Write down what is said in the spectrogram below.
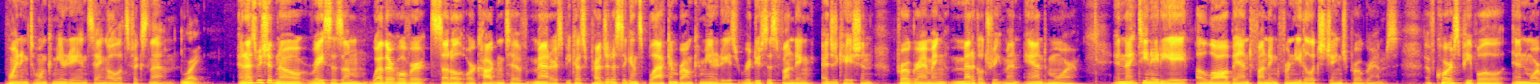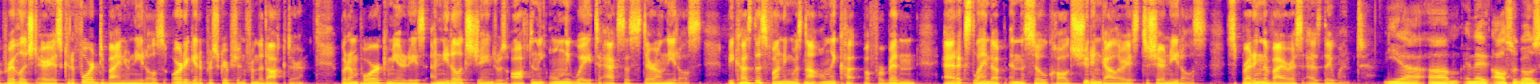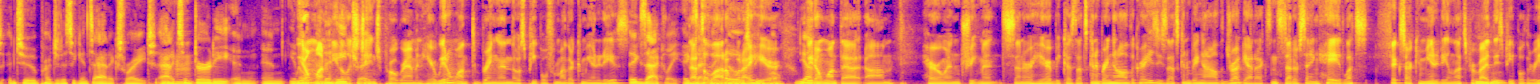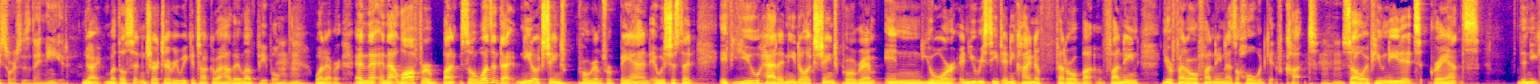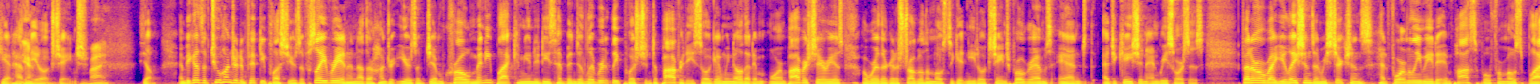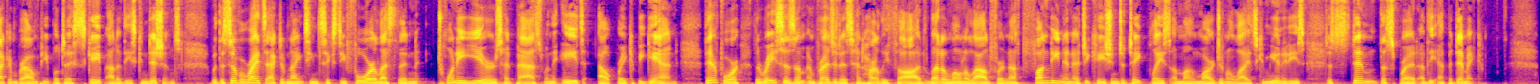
pointing to one community and saying, oh, let's fix them. Right. And as we should know, racism, whether overt, subtle, or cognitive, matters because prejudice against black and brown communities reduces funding, education, programming, medical treatment, and more. In 1988, a law banned funding for needle exchange programs. Of course, people in more privileged areas could afford to buy new needles or to get a prescription from the doctor. But in poorer communities, a needle exchange was often the only way to access sterile needles. Because this funding was not only cut but forbidden, addicts lined up in the so called shooting galleries to share needles, spreading the virus as they went. Yeah, um, and it also goes into prejudice against addicts, right? Addicts are dirty, and and you know Mm-hmm. we don't want the a needle exchange program in here. We don't want to bring in those people from other communities. Exactly, exactly. That's a lot of what I hear. Yeah, We don't want that um, heroin treatment center here because that's going to bring in all the crazies. That's going to bring in all the drug addicts instead of saying, hey, let's fix our community and let's provide Mm-hmm. these people the resources they need. Right, but they'll sit in church every week and talk about how they love people, Mm-hmm. whatever. And that and that law for bun- so it wasn't that needle exchange programs were banned. It was just that if you had a needle exchange program in your and you received any kind of federal bu- funding, your federal funding as a whole would get cut. So if you needed grants, then you can't have Mm-hmm. Yeah. a needle exchange. Bye. So, and because of 250 plus years of slavery and another 100 years of Jim Crow, many black communities have been deliberately pushed into poverty. So, again, we know that in more impoverished areas are where they're going to struggle the most to get needle exchange programs and education and resources. Federal regulations and restrictions had formerly made it impossible for most black and brown people to escape out of these conditions. With the Civil Rights Act of 1964, less than 20 years had passed when the AIDS outbreak began. Therefore, the racism and prejudice had hardly thawed, let alone allowed for enough funding and education to take place among marginalized communities to stem the spread of the epidemic.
